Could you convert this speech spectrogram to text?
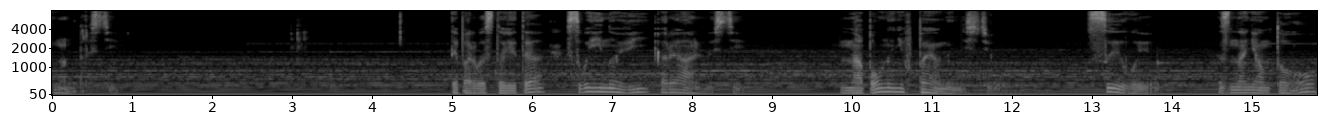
і мудрості. Тепер ви стоїте в своїй новій реальності, наповнені впевненістю, силою, знанням того,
